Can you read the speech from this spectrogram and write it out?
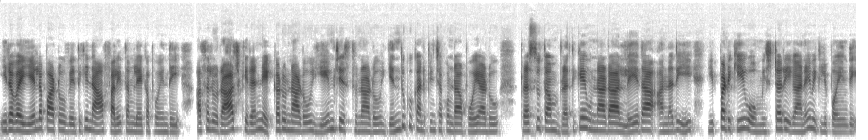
ఇరవై ఏళ్ళ పాటు వెతికినా ఫలితం లేకపోయింది. అసలు రాజ్ కిరణ్ ఎక్కడున్నాడు? ఏం చేస్తున్నాడు? ఎందుకు కనిపించకుండా పోయాడు? ప్రస్తుతం బ్రతికే ఉన్నాడా? లేదా? అన్నది ఇప్పటికీ ఓ మిస్టరీగానే మిగిలిపోయింది.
